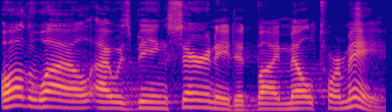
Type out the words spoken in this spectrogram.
All the while, I was being serenaded by Mel Torme,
